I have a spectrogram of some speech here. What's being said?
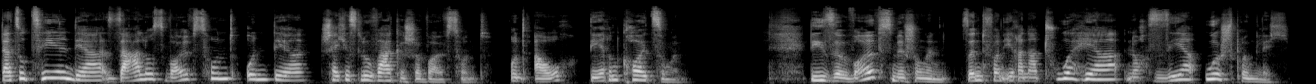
Dazu zählen der Salus Wolfshund und der tschechoslowakische Wolfshund und auch deren Kreuzungen. Diese Wolfsmischungen sind von ihrer Natur her noch sehr ursprünglich.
